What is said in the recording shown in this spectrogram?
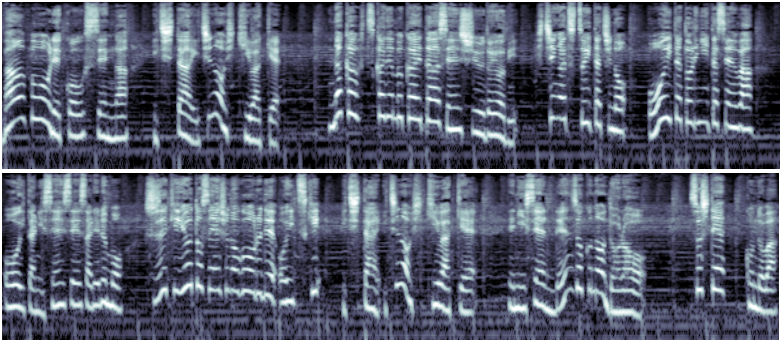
バンフォーレ甲府戦が1対1の引き分け。中2日で迎えた先週土曜日7月1日の大分トリニータ戦は大分に先制されるも鈴木優斗選手のゴールで追いつき1対1の引き分けで2戦連続のドロー。そして今度は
